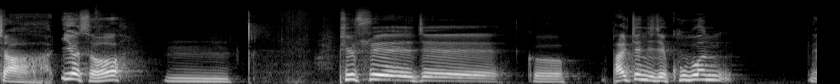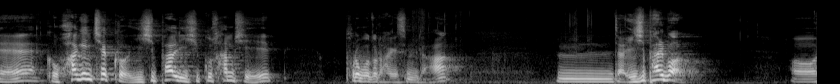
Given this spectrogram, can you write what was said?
자, 이어서 음, 필수의 이제 그 발전 이제 9번 네, 그 확인 체크 28, 29, 30 풀어보도록 하겠습니다. 음, 자, 28번. 어,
